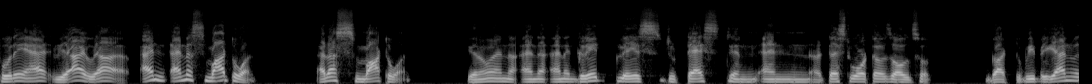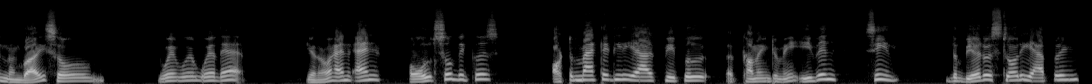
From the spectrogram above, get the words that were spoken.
Pune, has, yeah, yeah, and and a smart one, and a smart one. You know, and and and a great place to test and and uh, test waters also. But we began with Mumbai, so we're we're, we're there. You know, and and also because automatically I have people uh, coming to me, even see the Beardo story happened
